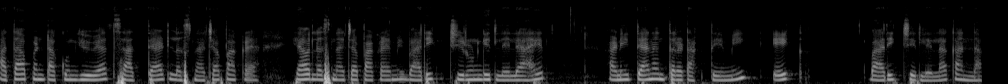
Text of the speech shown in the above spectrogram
आता आपण टाकून घेऊयात सात ते आठ लसणाच्या पाकळ्या. ह्या लसणाच्या पाकळ्या मी बारीक चिरून घेतलेल्या आहेत. आणि त्यानंतर टाकते मी एक बारीक चिरलेला कांदा.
